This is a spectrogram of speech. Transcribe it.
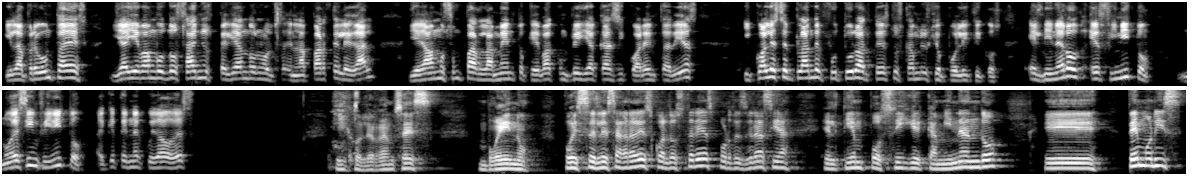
Y la pregunta es, ya llevamos dos años peleándonos en la parte legal, Llevamos un parlamento que va a cumplir ya casi 40 días. ¿Y cuál es el plan del futuro ante estos cambios geopolíticos? El dinero es finito, no es infinito. Hay que tener cuidado de eso. Híjole, Ramsés. Bueno, pues les agradezco a los tres. Por desgracia, el tiempo sigue caminando. Eh, Temoris,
